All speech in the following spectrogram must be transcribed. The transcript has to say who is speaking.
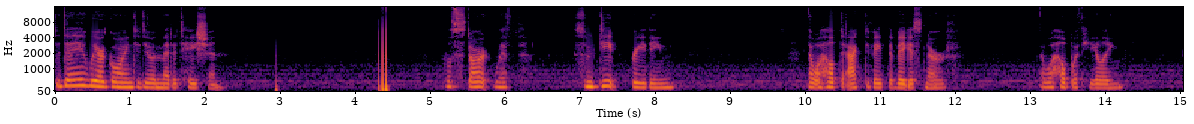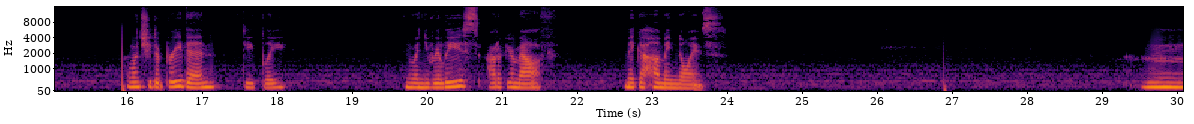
Speaker 1: Today we are going to do a meditation. We'll start with some deep breathing that will help to activate the vagus nerve, that will help with healing. I want you to breathe in deeply, and when you release out of your mouth, make a humming noise. Mm.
